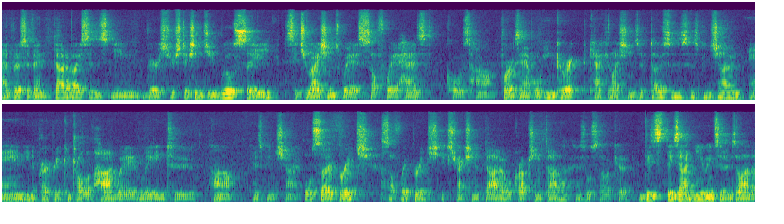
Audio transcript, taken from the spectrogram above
adverse event databases in various jurisdictions, you will see situations where software has caused harm. For example, incorrect calculations of doses has been shown and inappropriate control of hardware leading to harm has been shown. Also breach, software breach, extraction of data or corruption of data has also occurred. These, these aren't new incidents either,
